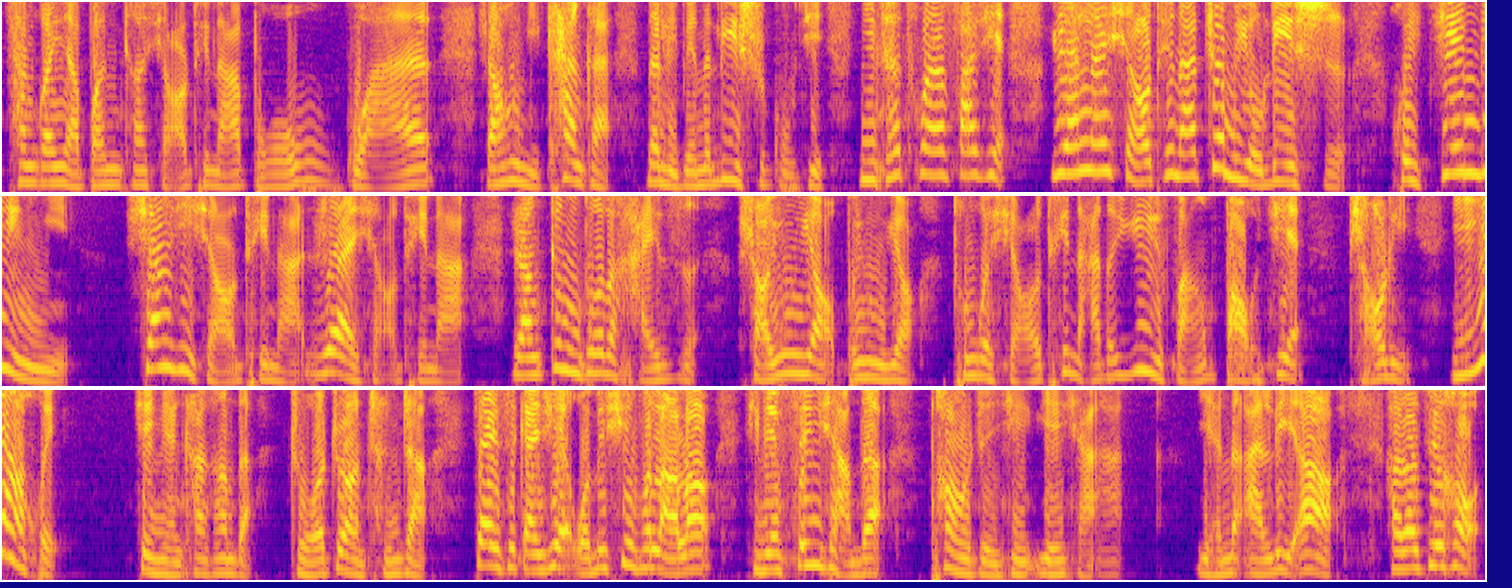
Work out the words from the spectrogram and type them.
参观一下邦尼康小儿推拿博物馆，然后你看看那里边的历史古迹，你才突然发现，原来小儿推拿这么有历史，会坚定你相信小儿推拿，热爱小儿推拿，让更多的孩子少用药，不用药，通过小儿推拿的预防、保健、调理，一样会健健康康的茁壮成长。再一次感谢我们幸福姥姥今天分享的。疱疹性咽峡炎的案例啊，好到最后，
